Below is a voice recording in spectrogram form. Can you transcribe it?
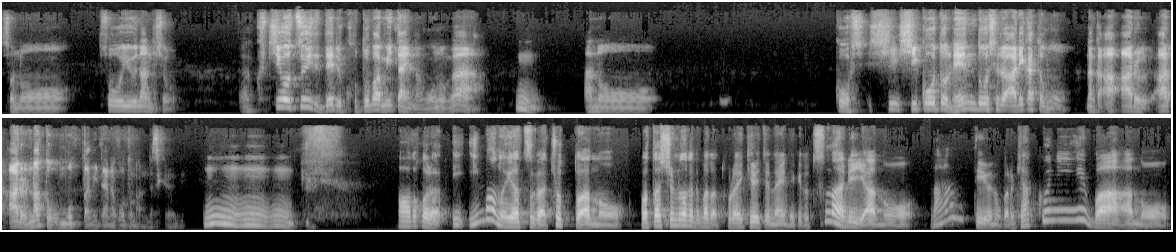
そのそういうなんでしょう口をついて出る言葉みたいなものが、うん、あのこうし思考と連動してるあり方もなんかああるああるなと思ったみたいなことなんですけどね。うんうんうんあだから今のやつがちょっとあの私の中でまだ捉えきれてないんだけどつまりあのなんていうのかな逆に言えばあの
